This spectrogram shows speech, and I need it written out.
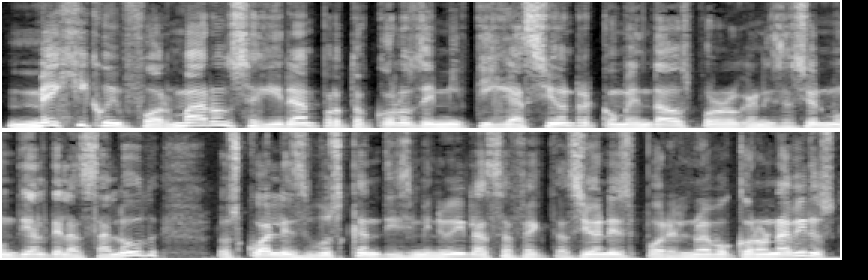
México informaron seguirán protocolos de mitigación recomendados por la Organización Mundial de la Salud, los cuales buscan disminuir las afectaciones por el nuevo coronavirus.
